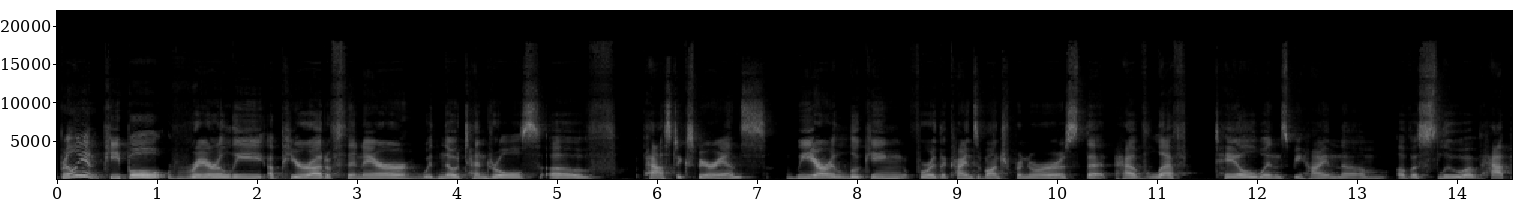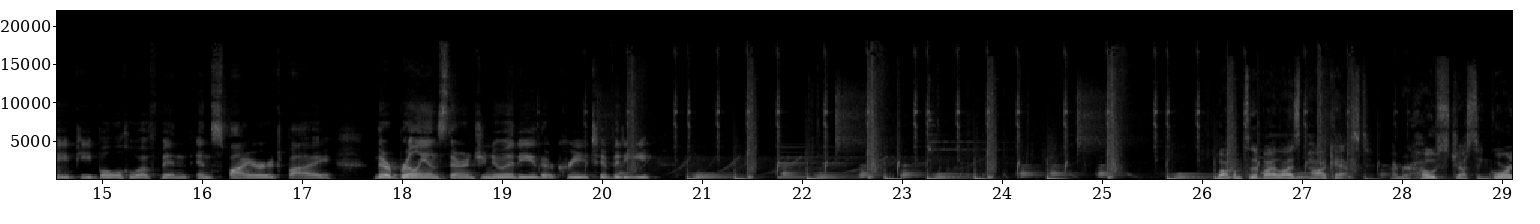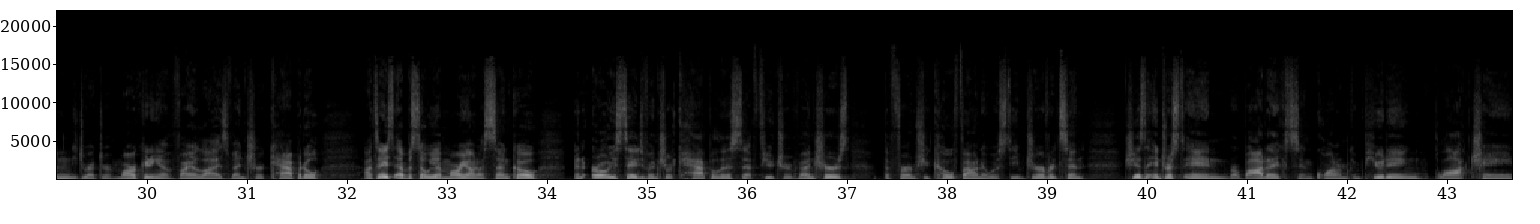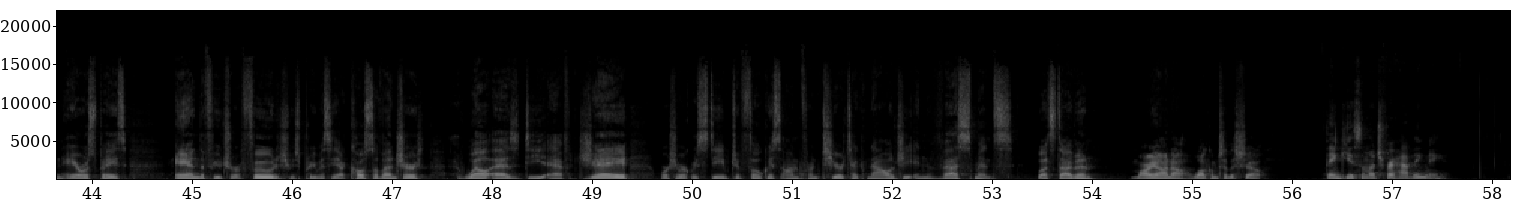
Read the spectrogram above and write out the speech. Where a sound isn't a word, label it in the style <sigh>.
brilliant people rarely appear out of thin air with no tendrils of past experience. We are looking for the kinds of entrepreneurs that have left tailwinds behind them of a slew of happy people who have been inspired by their brilliance, their ingenuity, their creativity. Welcome to the Vitalize Podcast. I'm your host, Justin Gordon, the Director of Marketing at Vitalize Venture Capital. On today's episode, we have Maryanna Saenko, an early stage venture capitalist at Future Ventures, the firm she co founded with Steve Jurvetson. She has an interest in robotics and quantum computing, blockchain, aerospace, and the future of food. She was previously at Khosla Ventures, as well as DFJ, where she worked with Steve to focus on frontier technology investments. Let's dive in. Maryanna, welcome to the show. Thank you so much for having me.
